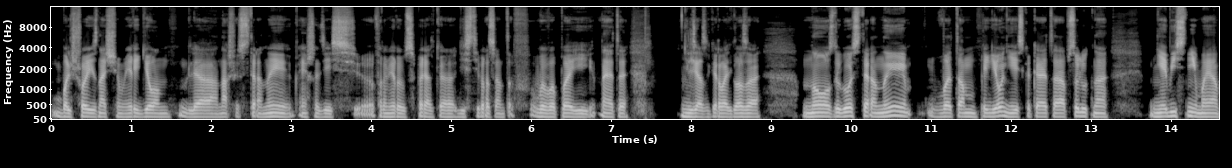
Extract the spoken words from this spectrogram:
большой и значимый регион для нашей страны. Конечно, здесь э, формируется порядка 10% ВВП, и на это нельзя закрывать глаза. Но, с другой стороны, в этом регионе есть какая-то абсолютно необъяснимая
